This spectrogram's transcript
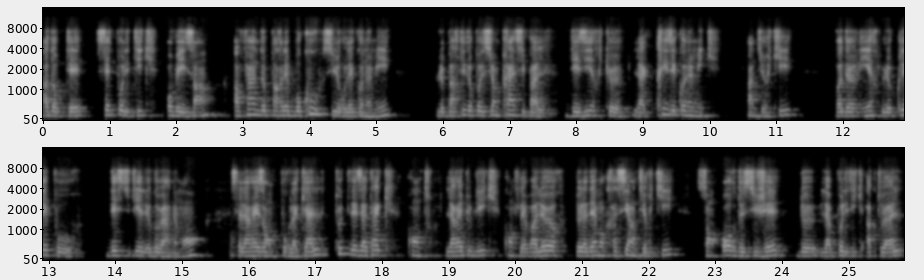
adopté cette politique obéissante afin de parler beaucoup sur l'économie. Le parti d'opposition principal désire que la crise économique en Turquie va devenir le clé pour destituer le gouvernement. C'est la raison pour laquelle toutes les attaques contre la République, contre les valeurs de la démocratie en Turquie sont hors de sujet de la politique actuelle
